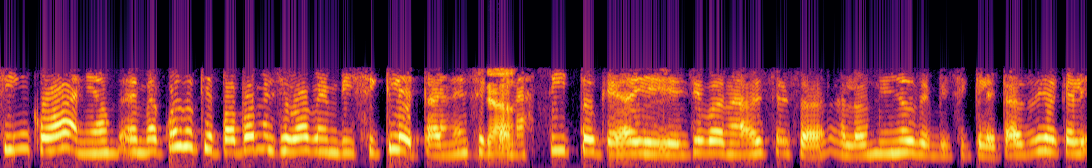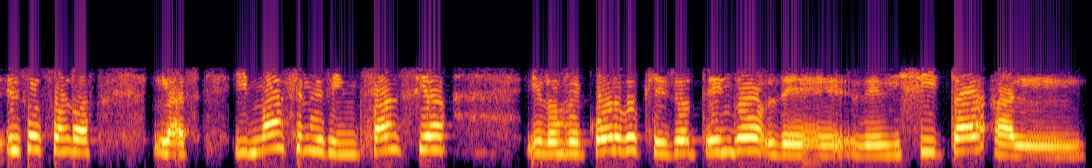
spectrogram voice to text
cinco años. Eh, me acuerdo que papá me llevaba en bicicleta, en ese canastito que hay, llevan a veces a, los niños en bicicleta. Que esas son las, las imágenes de infancia y los recuerdos que yo tengo de, de visita al,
